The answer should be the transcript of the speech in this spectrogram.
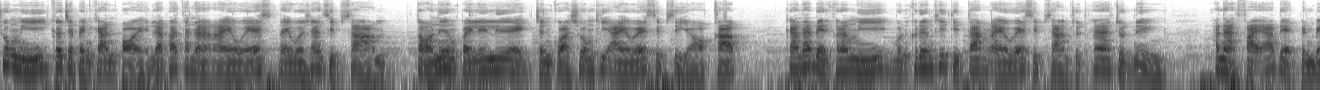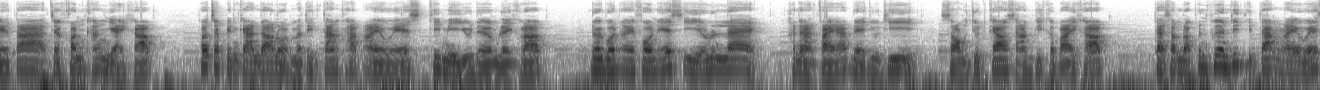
ช่วงนี้ก็จะเป็นการปล่อยและพัฒนา iOS ในเวอร์ชัน13 ต่อเนื่องไปเรื่อยๆ จนกว่าช่วงที่ iOS 14 ออกครับ การอัปเดตครั้งนี้บนเครื่องที่ติดตั้ง iOS 13.5.1 ขนาดไฟล์อัปเดตเป็นเบต้าจะค่อนข้างใหญ่ครับ เพราะจะเป็นการดาวน์โหลดมาติดตั้งทับ iOS ที่มีอยู่เดิมเลยครับ โดยบน iPhone SE รุ่นแรก ขนาดไฟล์อัปเดตอยู่ที่ 2.93 GB ครับ แต่สำหรับเพื่อนๆที่ติดตั้ง iOS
